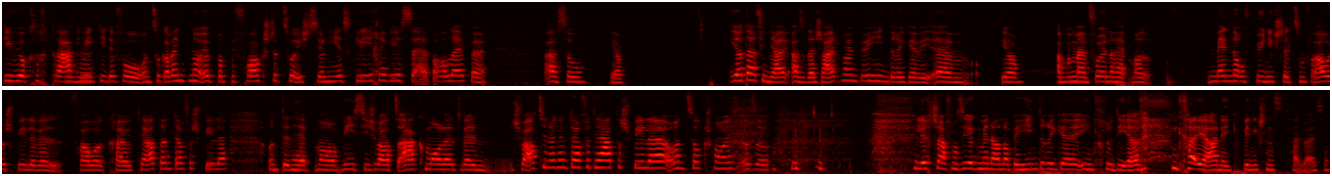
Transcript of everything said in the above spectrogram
die wirklich Tragweite davon. Und sogar wenn du noch jemanden befragst dazu, ist es ja nie das Gleiche, wie es selber erleben. Also, ja. Ja, da finde ich, also das ist allgemein Behinderungen, ähm, ja. Aber mein früher hat man Männer auf die Bühne gestellt zum Frauen spielen, weil Frauen kein Theater dürfen spielen und dann hat man weiße schwarz angemalt, weil Schwarze nicht dürfen Theater spielen und so geschmeiß. Also vielleicht schaffen wir es irgendwann auch noch Behinderungen inkludieren. Keine Ahnung, wenigstens teilweise.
